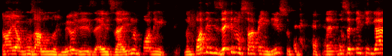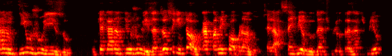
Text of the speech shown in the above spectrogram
então aí alguns alunos meus, eles, eles aí não podem, não podem dizer que não sabem disso, é, você tem que garantir o juízo. O que é garantir o juízo? É dizer o seguinte, ó, o cara está me cobrando, sei lá, 100 mil, 200 mil, 300 mil,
